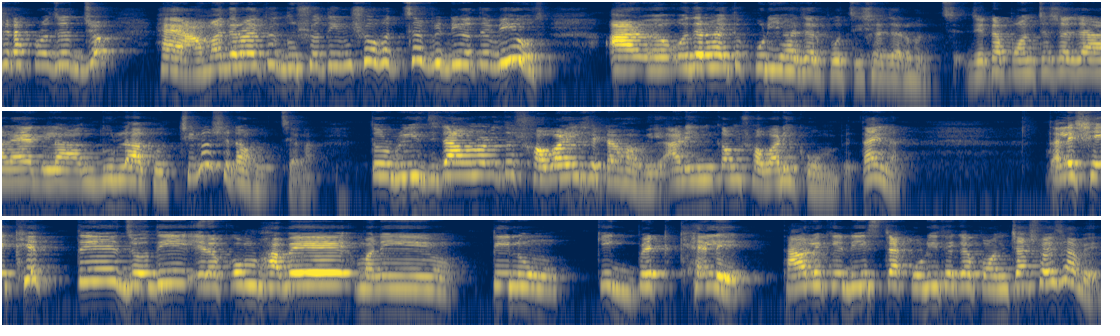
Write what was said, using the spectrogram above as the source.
সেটা প্রযোজ্য? হ্যাঁ আমাদের হয়তো দুশো, তিনশো হচ্ছে ভিডিওতে ভিউজ আর ওদের হয়তো কুড়ি হাজার, পঁচিশ হাজার হচ্ছে। যেটা পঞ্চাশ হাজার, এক লাখ, দু লাখ হচ্ছিল, সেটা হচ্ছে না। তো রিচ ডাউন হলে তো সবারই সেটা হবে, আর ইনকাম সবারই কমবে, তাই না? তাহলে সেক্ষেত্রে যদি এরকমভাবে মানে টিনু কিক বেট খেলে, তাহলে কি রিচটা কুড়ি থেকে পঞ্চাশ হয়ে যাবে?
